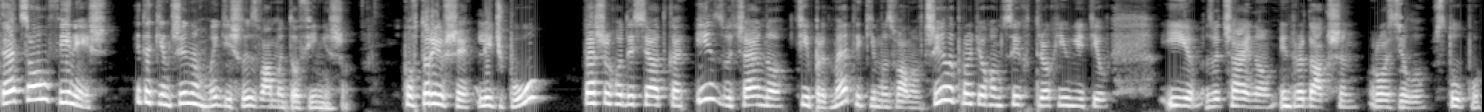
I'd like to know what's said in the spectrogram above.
That's all finish. І таким чином ми дійшли з вами до фінішу. Повторивши лічбу першого десятка, і, звичайно, ті предмети, які ми з вами вчили протягом цих трьох юнітів, і, звичайно, introduction розділу вступу.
